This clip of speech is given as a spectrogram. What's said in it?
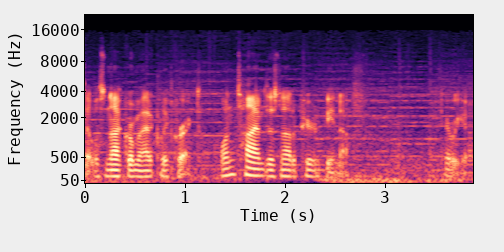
That was not grammatically correct. One time does not appear to be enough. There we go.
